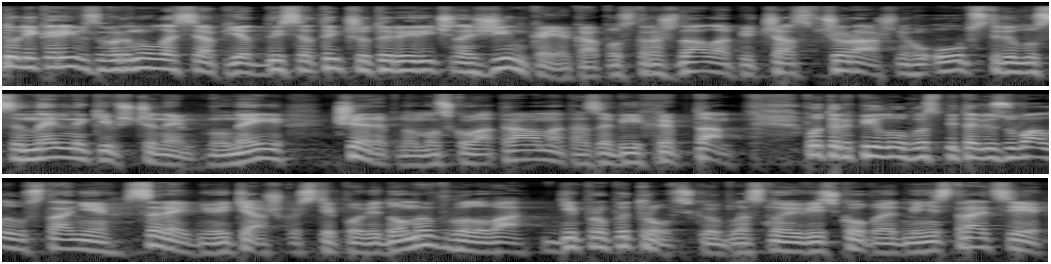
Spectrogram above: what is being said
До лікарів звернулася 54-річна жінка, яка постраждала під час вчорашнього обстрілу Синельниківщини. У неї черепно-мозкова травма та забій хребта. Потерпілу госпіталізували у стані середньої тяжкості. Повідомив голова Дніпропетровської обласної військової адміністрації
